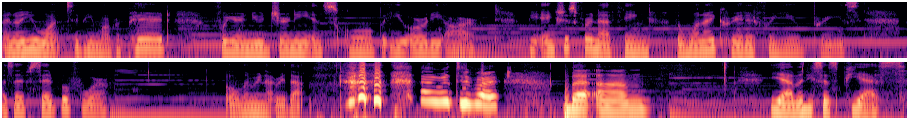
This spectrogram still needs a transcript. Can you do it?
I know you want to be more prepared for your new journey in school, but you already are. Be anxious for nothing. The one I created for you breathes. As I've said before, oh, let me not read that. I went too far. But um yeah, and then he says PS.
